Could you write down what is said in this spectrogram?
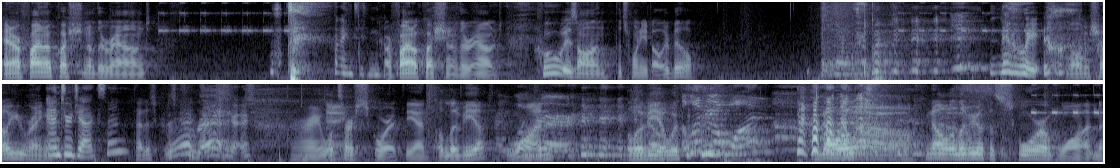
and our final question of the round, I didn't. our final question of the round, who is on the $20 bill? No, wait. Well, Michelle, you rang in. Andrew Jackson? That is correct. Correct. Okay. All right, what's our score at the end? Olivia, I one. wonder. Olivia with Olivia won? no, Oli- no, Olivia with a score of one.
